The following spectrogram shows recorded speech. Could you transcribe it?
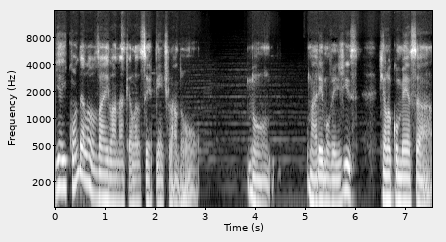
E aí quando ela vai lá naquela serpente lá no. no. na areia movediça, que ela começa.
